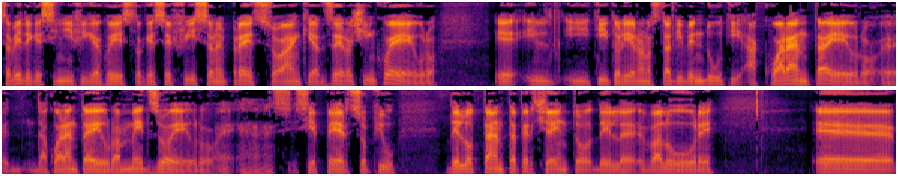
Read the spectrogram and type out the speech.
Sapete che significa questo? Che se fissano il prezzo anche a 0,5 euro, eh, il, i titoli erano stati venduti a 40 euro, eh, da 40 euro a mezzo euro eh, si, si, è perso più dell'80% del valore. Eh,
